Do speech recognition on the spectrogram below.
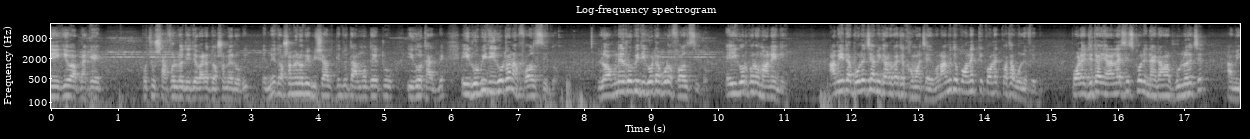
নিয়ে গিয়েও আপনাকে প্রচুর সাফল্য দিতে পারে দশমের রবি। এমনি দশমের রবি বিশাল, কিন্তু তার মধ্যে একটু ইগো থাকবে। এই রবির ইগোটা না ফলস ইগো লগ্নের রবির ইগোটা পুরো ফলস ইগো এই ইগোর কোনো মানে নেই। আমি এটা বলেছি, আমি কারও কাছে ক্ষমা চাইব না। আমি তো অনেককে অনেক কথা বলে ফেলি। পরে যেটা অ্যানালাইসিস করি, না, এটা আমার ভুল হয়েছে, আমি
